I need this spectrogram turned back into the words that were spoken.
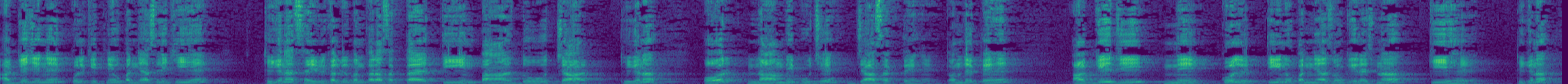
अज्ञे जी ने कुल कितनी उपन्यास लिखी है? ठीक है ना? सही विकल्प भी बनकर आ सकता है। तीन, पाँच, दो, चार। ठीक है ना? और नाम भी पूछे जा सकते हैं। तो हम देखते हैं। आज्ञे जी ने कुल तीन उपन्यासों की रचना की है। ठीक है ना?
